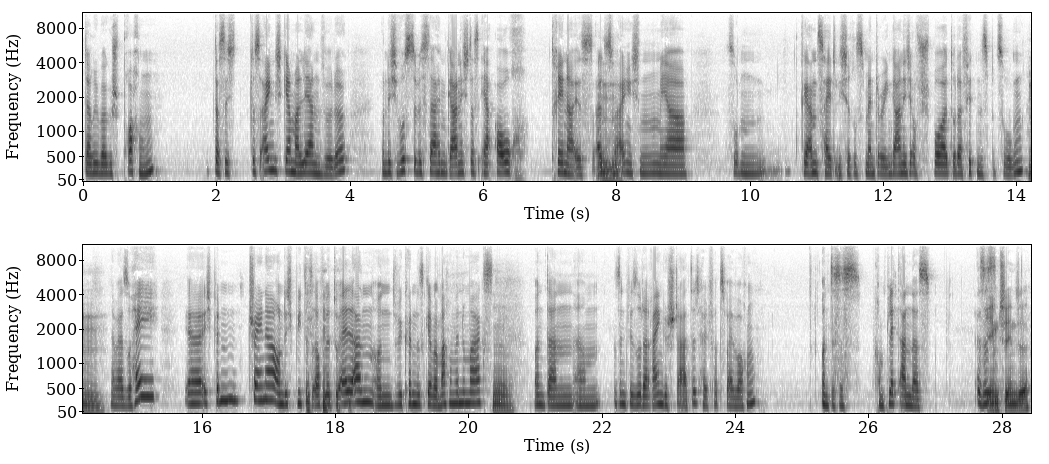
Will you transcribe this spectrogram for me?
darüber gesprochen, dass ich das eigentlich gerne mal lernen würde. Und ich wusste bis dahin gar nicht, dass er auch Trainer ist. Also mhm. es war eigentlich mehr so ein ganzheitlicheres Mentoring, gar nicht auf Sport oder Fitness bezogen. Mhm. Er war so, hey, äh, ich bin Trainer und ich biete das auch virtuell an und wir können das gerne mal machen, wenn du magst. Ja. Und dann ähm, sind wir so da reingestartet, halt vor zwei Wochen. Und das ist komplett anders. Es Game Changer? Ist,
